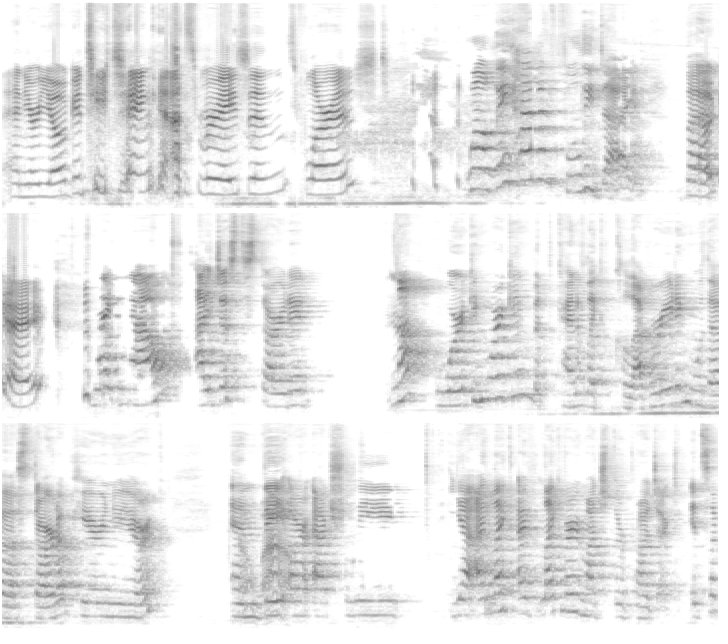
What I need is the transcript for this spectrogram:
and your yoga teaching aspirations flourished. well they haven't fully died but Okay. right now i just started not working working but kind of like collaborating with a startup here in new york and Oh, they are actually yeah i like i like very much their project. It's a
